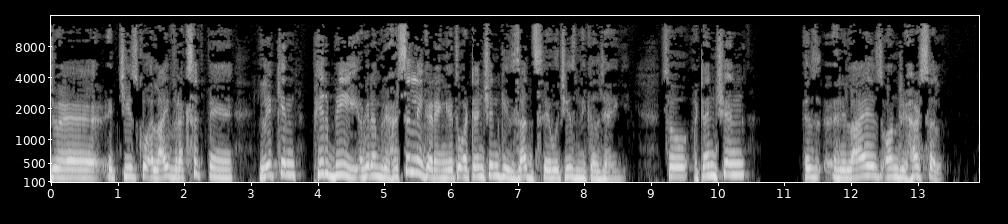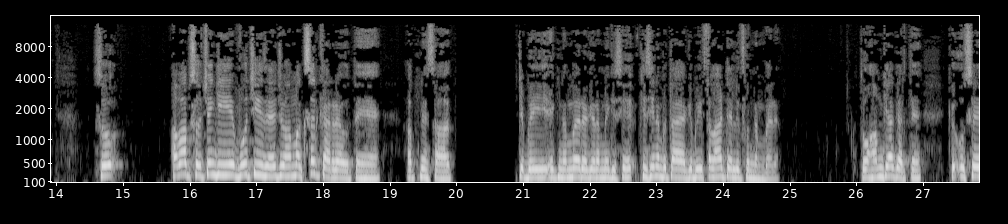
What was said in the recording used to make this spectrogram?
جو ہے ایک چیز کو الائو رکھ سکتے ہیں لیکن پھر بھی اگر ہم ریہرسل نہیں کریں گے تو اٹینشن کی زد سے وہ چیز نکل جائے گی so attention is relies on rehearsal so اب آپ سوچیں کہ یہ وہ چیز ہے جو ہم اکثر کر رہے ہوتے ہیں اپنے ساتھ کہ بھئی ایک نمبر اگر ہم نے کسی کسی نے بتایا کہ بھئی فلاں ٹیلی فون نمبر ہے تو ہم کیا کرتے ہیں کہ اسے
